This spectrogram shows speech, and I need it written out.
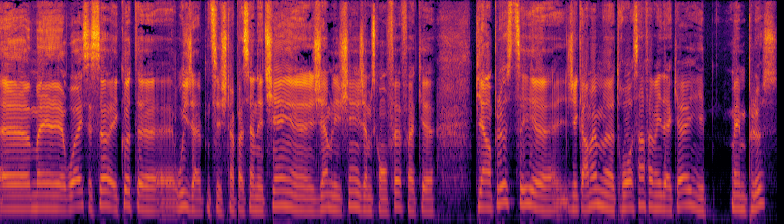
Euh, mais ouais, c'est ça. Écoute, euh, oui, je suis un passionné de chiens. euh, j'aime les chiens, j'aime ce qu'on fait. Fait que, puis en plus, tu sais, euh, j'ai quand même euh, 300 familles d'accueil et même plus.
